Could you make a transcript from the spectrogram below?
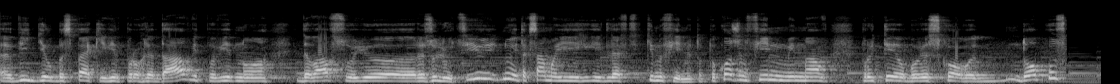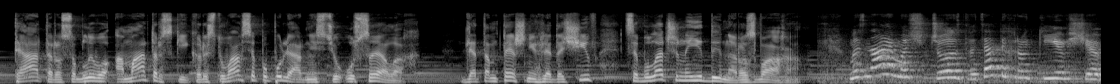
Е, Відділ безпеки він проглядав, відповідно давав свою резолюцію. Ну і так само і для кінофільмів. Тобто кожен фільм він мав пройти обов'язково допуск. Театр, особливо аматорський, користувався популярністю у селах. Для тамтешніх глядачів це була чи не єдина розвага. Ми знаємо, що з 20-х років ще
